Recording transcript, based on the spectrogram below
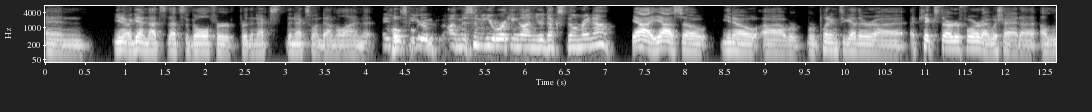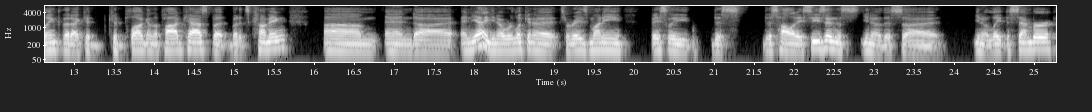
and you know, again, that's that's the goal for for the next the next one down the line. That and hopefully, so I'm assuming you're working on your next film right now. Yeah, yeah. So you know, uh, we're we're putting together a, a Kickstarter for it. I wish I had a, a link that I could could plug on the podcast, but but it's coming. Um, and uh, and yeah, you know, we're looking to to raise money basically this this holiday season, this you know this uh, you know late December,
